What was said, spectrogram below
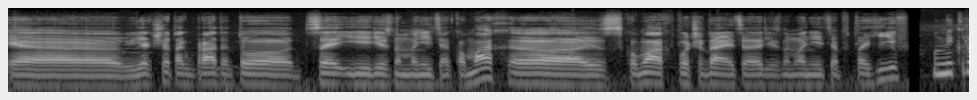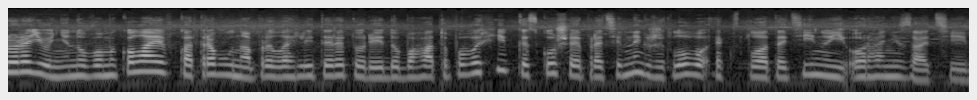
Е, Якщо так брати, то це і різноманіття комах. Е, З комах починається різноманіття птахів. У мікрорайоні Новомиколаївка траву на прилеглій території до багатоповерхівки скошує працівник житлово-експлуатаційної організації. організації.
